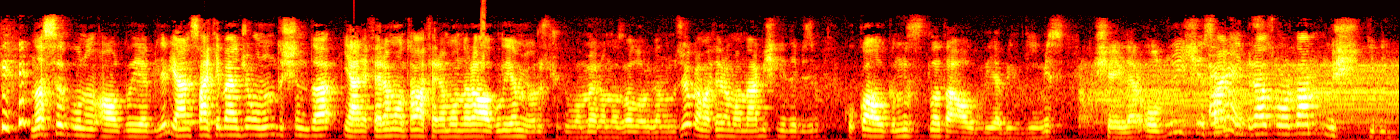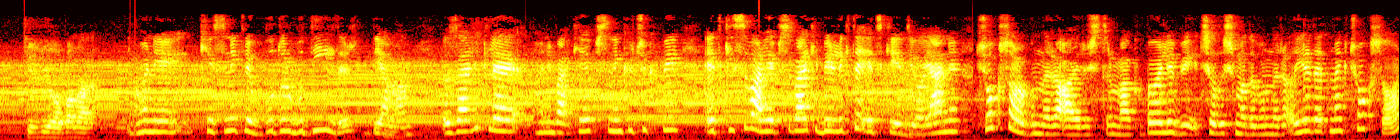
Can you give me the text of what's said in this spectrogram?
Nasıl bunu algılayabilir? Yani sanki bence onun dışında yani feromon tamam feromonları algılayamıyoruz çünkü vomeronazal organımız yok ama feromonlar bir şekilde bizim koku algımızla da algılayabildiğimiz şeyler olduğu için sanki Evet. biraz oradanmış gibi geliyor bana. Hani kesinlikle budur bu değildir diyemem. Özellikle hani belki hepsinin küçük bir etkisi var. Hepsi belki birlikte etki ediyor. Yani çok zor bunları ayrıştırmak. Böyle bir çalışmada bunları ayırt etmek çok zor.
